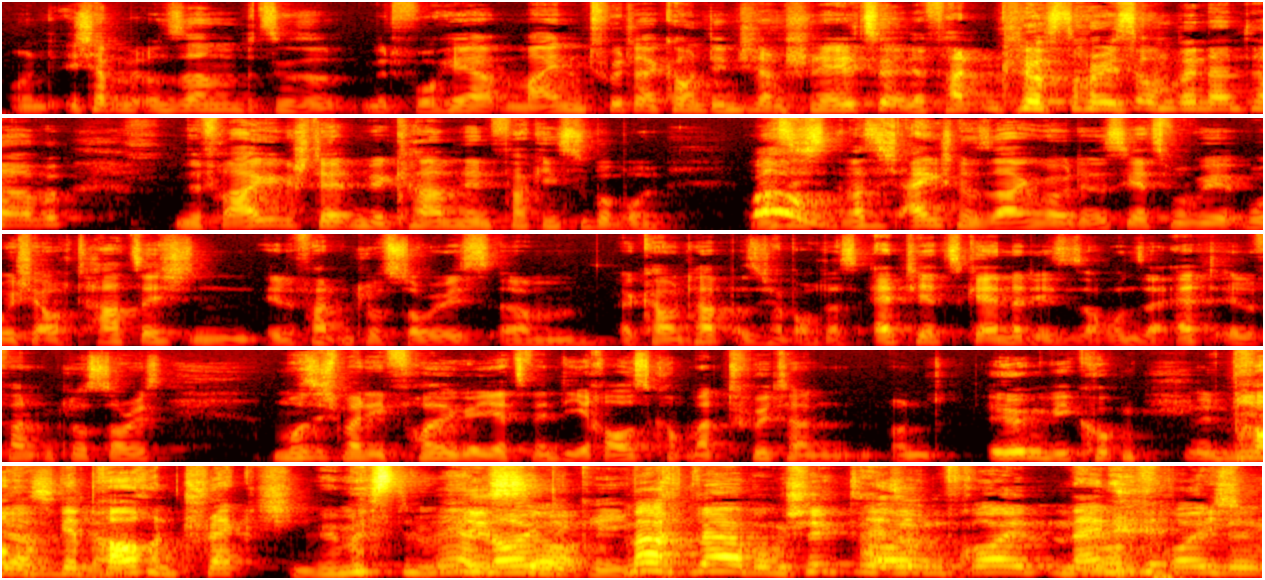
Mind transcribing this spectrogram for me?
Und ich habe mit unserem, beziehungsweise mit vorher meinem Twitter-Account, den ich dann schnell zu Elefantenklo Stories umbenannt habe, eine Frage gestellt und wir kamen in den fucking Super Bowl. Was ich, was ich eigentlich nur sagen wollte, ist jetzt, wo wir, wo ich auch tatsächlich einen Elefantenklo Stories ähm, Account habe, also ich habe auch das Ad jetzt geändert, jetzt ist auch unser Ad Elefantenklo Stories, muss ich mal die Folge jetzt, wenn die rauskommt, mal twittern und irgendwie gucken. Wir brauchen, wir brauchen Traction. Wir müssen mehr Ist Leute so. kriegen. Macht Werbung, schickt es Also, euren Freunden nein, und ich- ich will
